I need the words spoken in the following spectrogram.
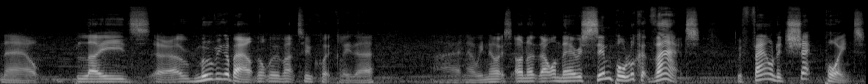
now, blades uh, moving about, not moving about too quickly there. Uh, now we know it's. Oh no, that one there is simple. Look at that. We've found a checkpoint.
